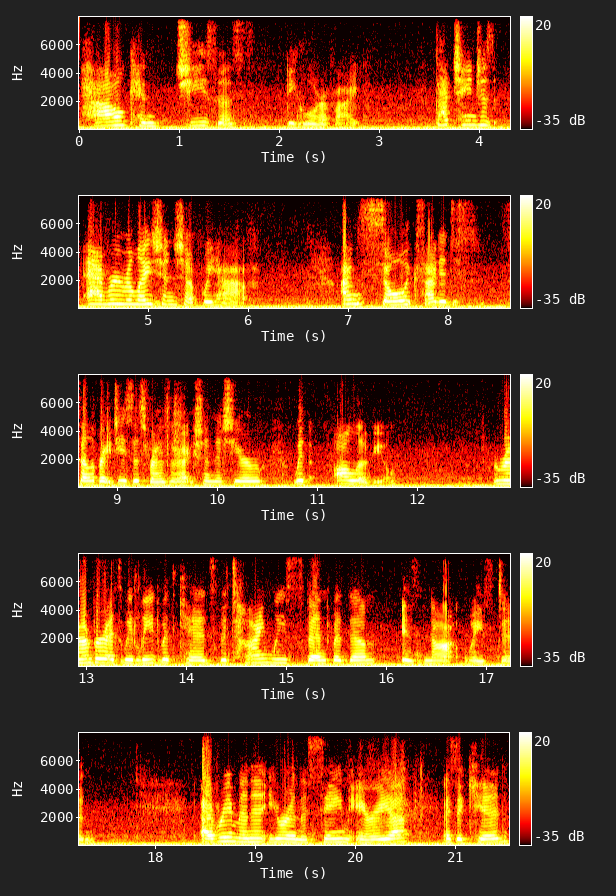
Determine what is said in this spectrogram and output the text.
How can Jesus be glorified? That changes every relationship we have. I'm so excited to celebrate Jesus' resurrection this year with all of you. Remember, as we lead with kids, the time we spend with them is not wasted. Every minute you're in the same area as a kid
